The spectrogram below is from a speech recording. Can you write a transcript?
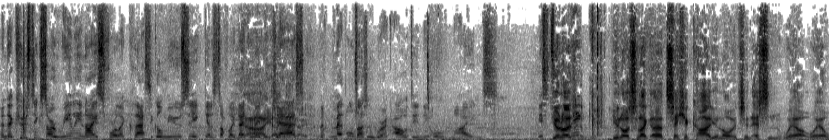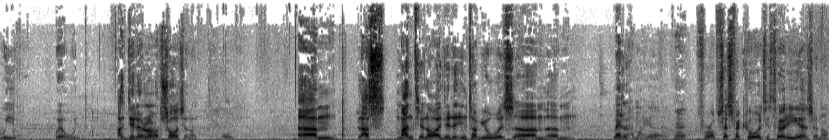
And the acoustics are really nice for like classical music and stuff like that, Yeah, maybe yeah, yeah, jazz. yeah, yeah. But metal doesn't work out in the old mines. It's too You know, it's, you know, it's like a Zeche Karl. You know, it's in Essen where where we where we, I did a lot of shows. You know, um, last month, you know, I did an interview with um, um, Metal Hammer, yeah, Yeah. for Obsessed by Cruelty, 30 years, you know.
